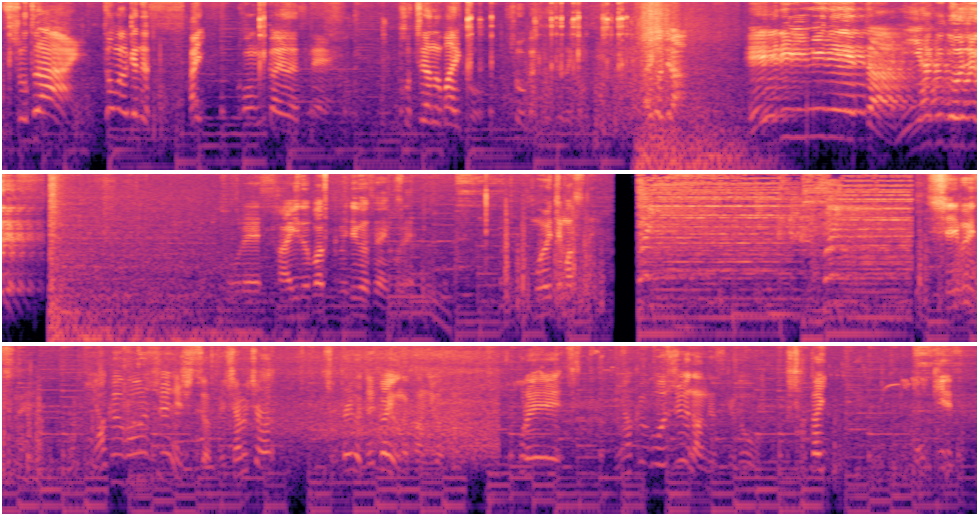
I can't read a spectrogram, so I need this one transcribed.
さいどうもよけんです。はい。今回はですねこちらのバイクを紹介させていただきます。はいこちら。エリミネーター250です。これサイドバック見てくださいこれ。燃えてますね。渋いっすね。250にしてはめちゃめちゃ車体がでかいような感じがする。これ250なんですけど車体大きいです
